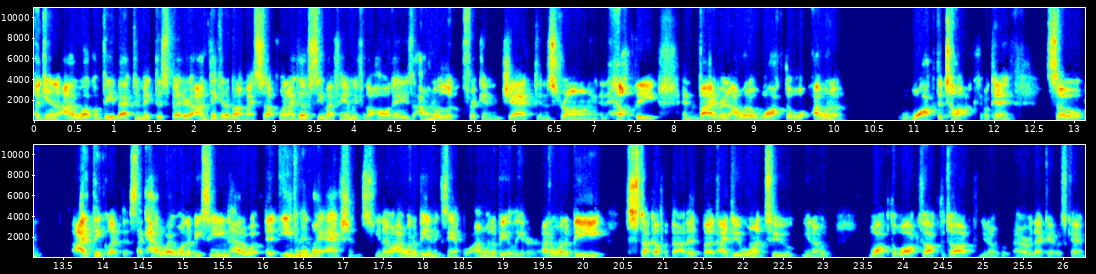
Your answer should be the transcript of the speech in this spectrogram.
again, I welcome feedback to make this better. I'm thinking about myself. When I go see my family for the holidays, I want to look freaking jacked and strong and healthy and vibrant. I want to walk the I want to walk the talk, okay? So I think like this, like, how do I want to be seen? How do I, even in my actions, you know, I want to be an example. I want to be a leader. I don't want to be stuck up about it, but I do want to, you know, walk the walk, talk the talk, you know, however that goes. Okay.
